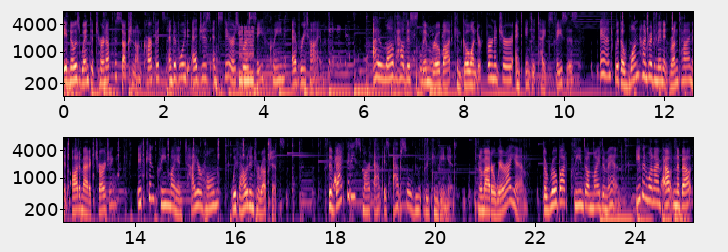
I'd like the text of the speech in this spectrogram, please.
It knows when to turn up the suction on carpets and avoid edges and stairs for a safe clean every time. I love how this slim robot can go under furniture and into tight spaces. And with a 100 minute runtime and automatic charging, it can clean my entire home without interruptions. The Vactity Smart app is absolutely convenient. No matter where I am, the robot cleans on my demand. Even when I'm out and about,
